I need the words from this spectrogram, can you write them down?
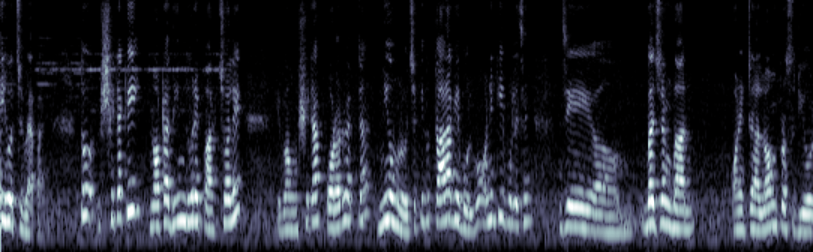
এই হচ্ছে ব্যাপার। তো সেটাকেই নটা দিন ধরে পাঠ চলে। এবং সেটা পড়ারও একটা নিয়ম রয়েছে। কিন্তু তার আগে বলব, অনেকেই বলেছেন যে বজরং বান অনেকটা লং প্রসিডিওর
